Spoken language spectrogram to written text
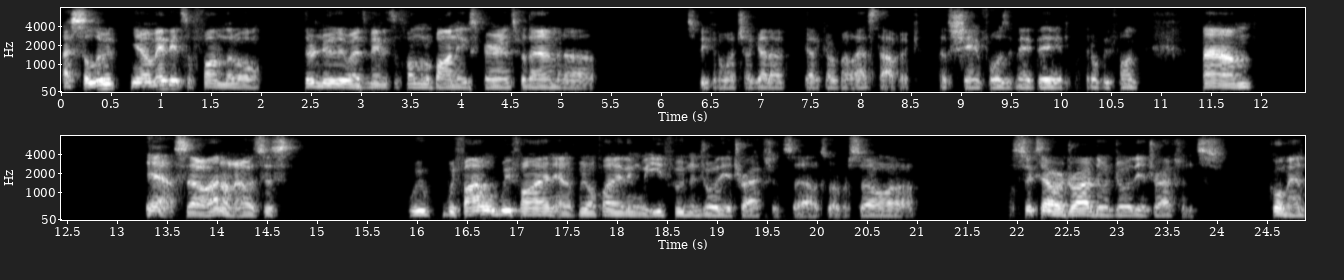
I salute, you know, maybe it's a fun little they're newlyweds, maybe it's a fun little bonding experience for them. And uh speaking of which, I gotta gotta cover my last topic. As shameful as it may be, it'll be fun. Um yeah, so I don't know. It's just we we find what we find, and if we don't find anything, we eat food and enjoy the attractions. Alex Weber. So uh, a six-hour drive to enjoy the attractions. Cool, man.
